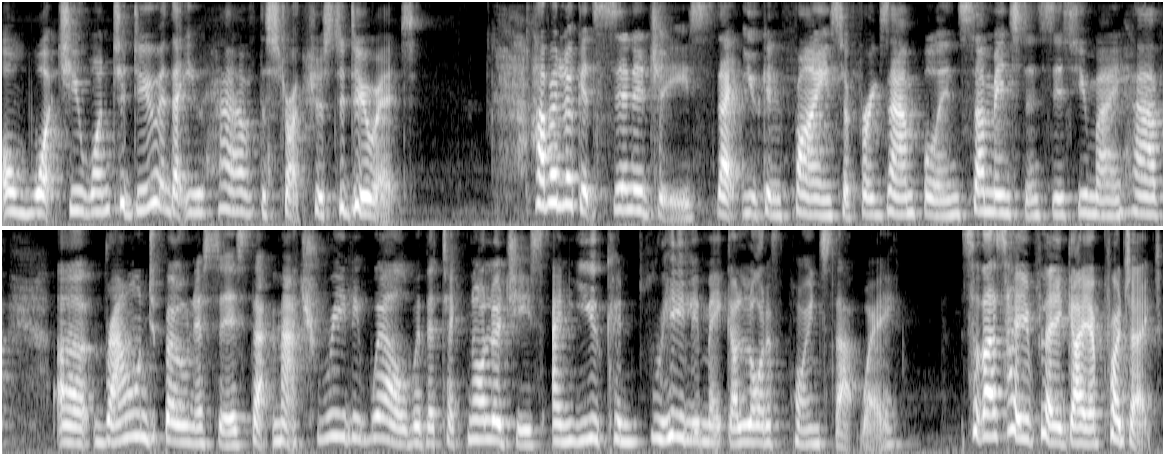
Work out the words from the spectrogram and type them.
on what you want to do and that you have the structures to do it. Have a look at synergies that you can find. So, for example, in some instances, you might have uh, round bonuses that match really well with the technologies, and you can really make a lot of points that way. So that's how you play Gaia Project.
